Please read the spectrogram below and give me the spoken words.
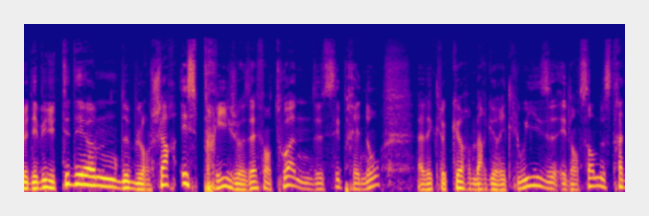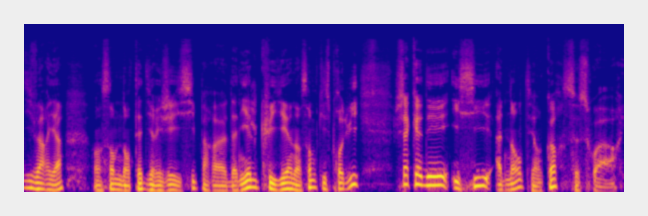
Le début du Tédéum de Blanchard, Esprit Joseph Antoine de ses prénoms, avec le chœur Marguerite Louise et l'ensemble Stradivaria, ensemble nantais dirigé ici par euh, Daniel Cuillet, un ensemble qui se produit chaque année ici à Nantes et encore ce soir.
